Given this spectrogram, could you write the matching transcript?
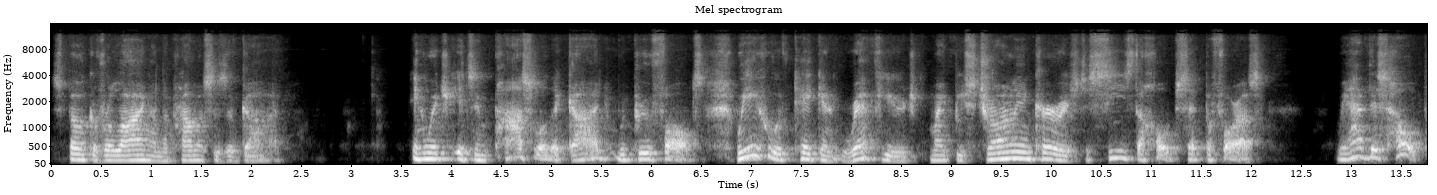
spoke of relying on the promises of God, in which it's impossible that God would prove false. We who have taken refuge might be strongly encouraged to seize the hope set before us. We have this hope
